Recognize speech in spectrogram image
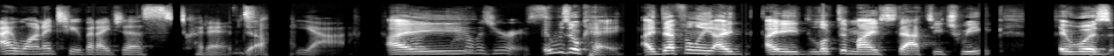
I wanted to, but I just couldn't. Yeah. Yeah. I how was yours? it was okay. I definitely I I looked at my stats each week. It was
